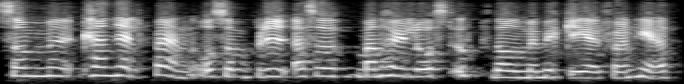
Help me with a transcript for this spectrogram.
Som kan hjälpa en och som bry, alltså man har ju låst upp någon med mycket erfarenhet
